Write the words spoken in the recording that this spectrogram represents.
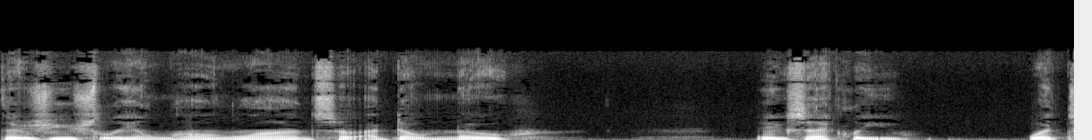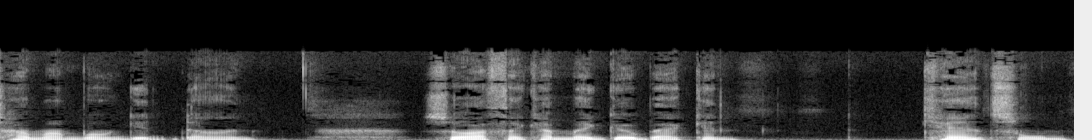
there's usually a long line, so I don't know exactly what time I'm going to get done. So I think I may go back and cancel them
